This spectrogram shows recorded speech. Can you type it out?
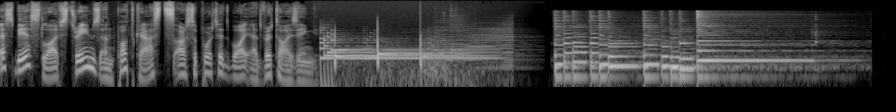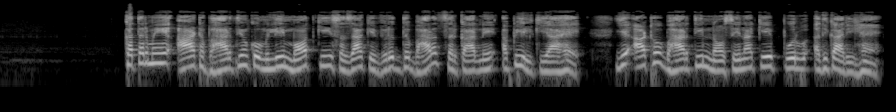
SBS live streams and podcasts are supported by advertising. Qatar में आठ भारतीयों को मिली मौत की सजा के विरुद्ध भारत सरकार ने अपील किया है। ये आठों भारतीय नौसेना के पूर्व अधिकारी हैं।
